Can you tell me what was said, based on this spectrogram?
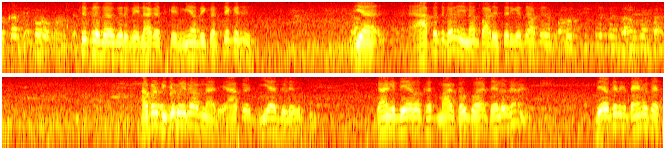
તો કરશે થોડો ઘણો શું પ્રભાવ કરે ભાઈ લાગે છે કે મિયા ભાઈ કરશે કે? જ્યાં આપે તો ખરું એના પાડોશ તરીકે તો આપે. આપડે બીજું કોઈ નામ ના રે આપડે જીયા જોડે કારણ કે બે વખત માર ખાવું થયેલો છે ને? બે વખત કે ત્રણ વખત.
